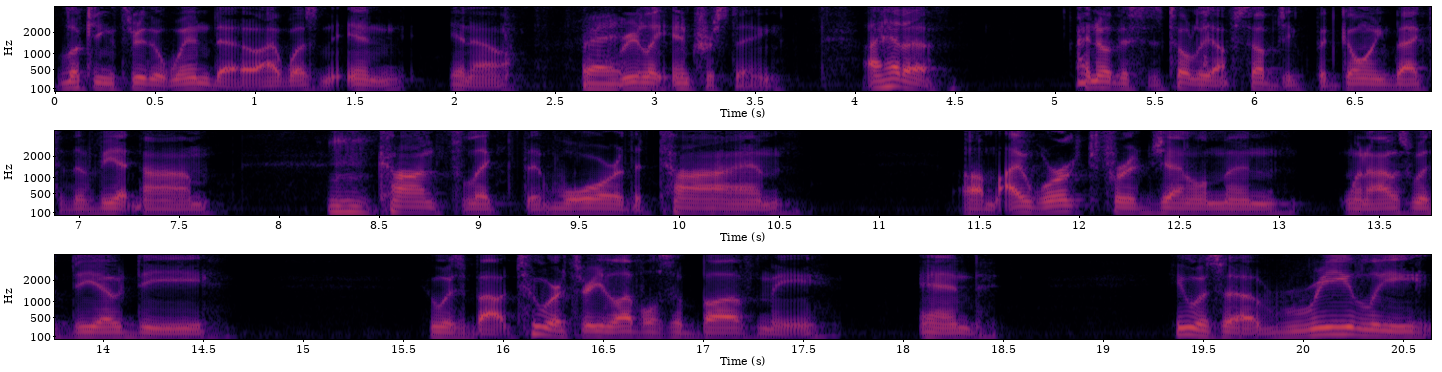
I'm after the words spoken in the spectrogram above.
looking through the window. I wasn't in. You know, right. really interesting. I had a. I know this is totally off subject, but going back to the Vietnam mm-hmm. conflict, the war, the time. Um, I worked for a gentleman when I was with DoD who was about two or three levels above me, and he was a really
